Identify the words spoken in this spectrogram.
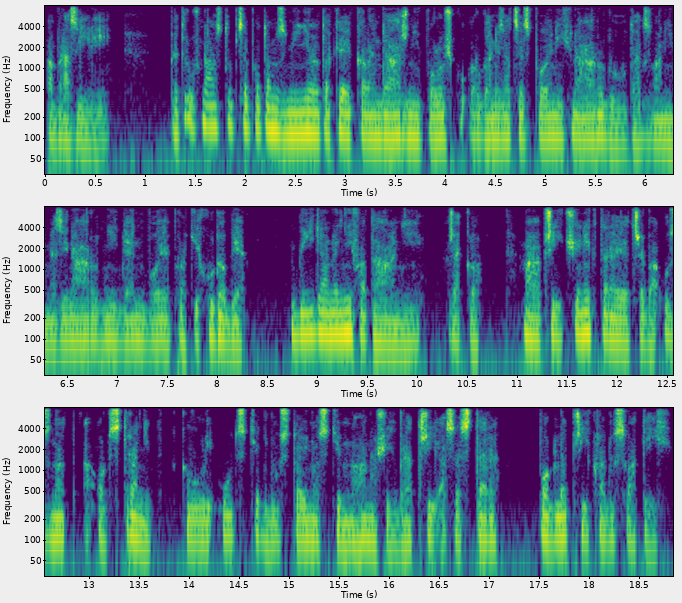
a Brazílii. Petrův nástupce potom zmínil také kalendářní položku Organizace spojených národů, takzvaný Mezinárodní den boje proti chudobě. Bída není fatální, řekl. Má příčiny, které je třeba uznat a odstranit kvůli úctě k důstojnosti mnoha našich bratří a sester podle příkladu svatých.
